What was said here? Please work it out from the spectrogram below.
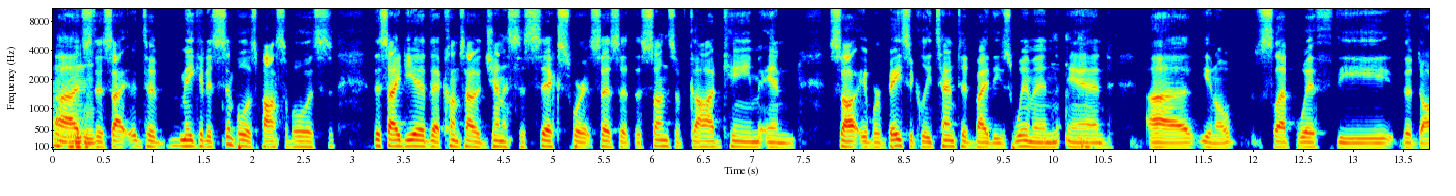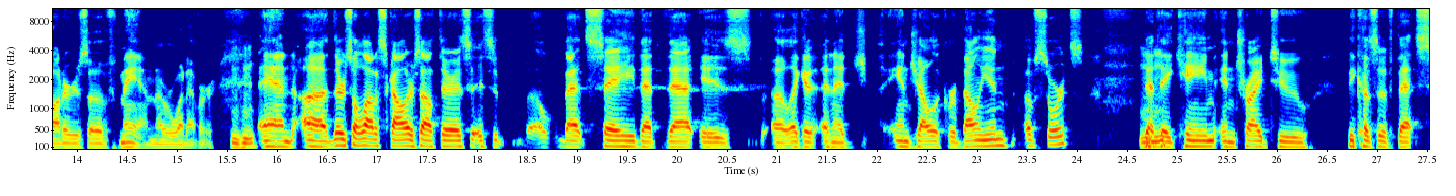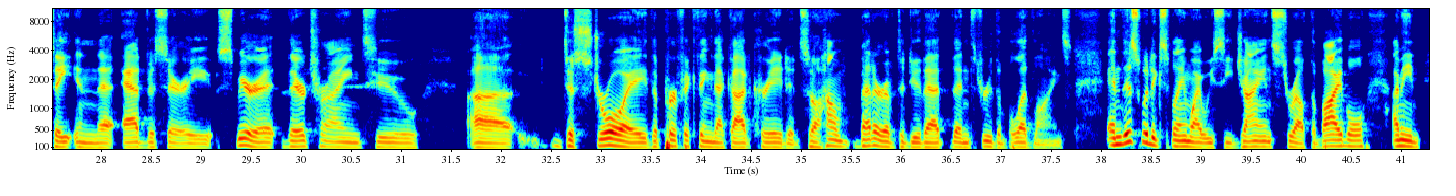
uh, mm-hmm. it's this to make it as simple as possible. It's this idea that comes out of Genesis six, where it says that the sons of God came and saw it were basically tempted by these women and uh, you know slept with the the daughters of man or whatever. Mm-hmm. And uh, there's a lot of scholars out there. It's, it's uh, that say that that is uh, like a, an angelic rebellion of sorts mm-hmm. that they came and tried to because of that Satan, that adversary spirit, they're trying to uh, destroy the perfect thing that God created. So, how better of to do that than through the bloodlines? And this would explain why we see giants throughout the Bible. I mean,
